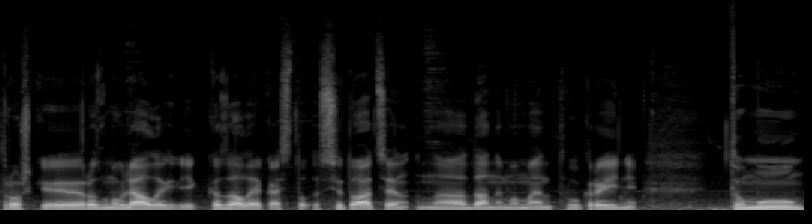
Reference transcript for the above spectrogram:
трошки розмовляли і казали, якась ситуація на даний момент в Україні. Тому,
